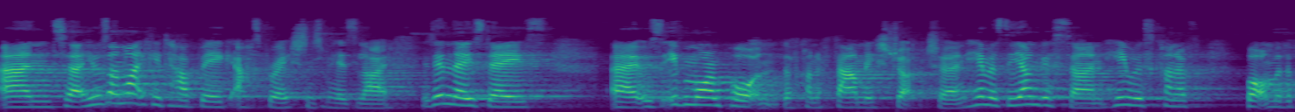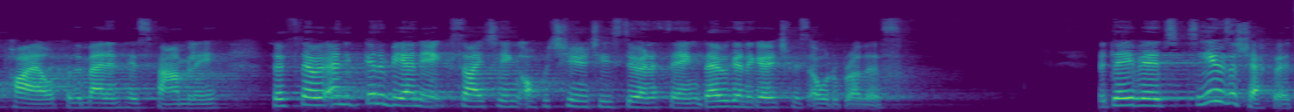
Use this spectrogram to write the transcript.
and uh, he was unlikely to have big aspirations for his life. Because in those days, uh, it was even more important, the kind of family structure. And him, as the youngest son, he was kind of bottom of the pile for the men in his family. So if there were going to be any exciting opportunities to do anything, they were going to go to his older brothers. But David, so he was a shepherd,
